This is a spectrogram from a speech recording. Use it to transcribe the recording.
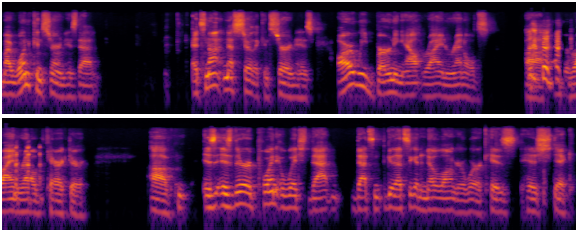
My one concern is that it's not necessarily a concern is are we burning out Ryan Reynolds, uh, the Ryan Reynolds character? Uh, is is there a point at which that that's that's going to no longer work. His his shtick.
